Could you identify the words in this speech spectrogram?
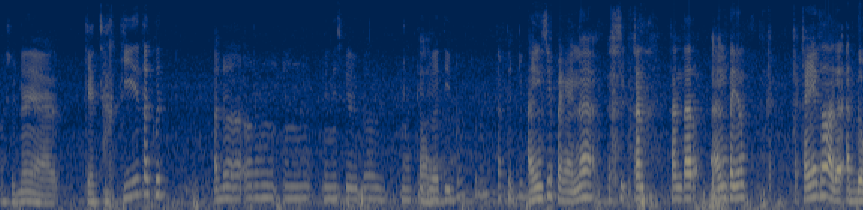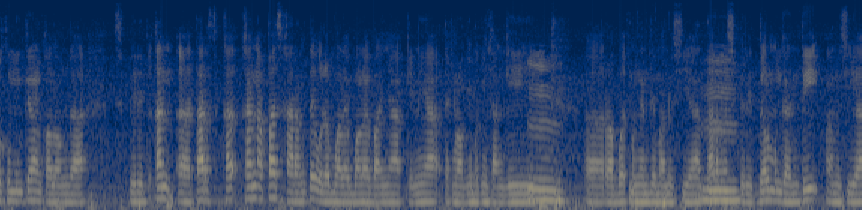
Maksudnya ya kayak Caki takut ada orang yang ini spirit doll mati Oh. tiba-tiba takut juga. Aing sih pengennya kan kan ntar Aing pengen kayaknya ntar ada ada dua kemungkinan kalau nggak spirit kan eh, tar ka- kan apa sekarang tuh udah mulai mulai banyak ini ya teknologi makin canggih Hmm. Eh, robot mengganti manusia ntar Hmm. spirit doll mengganti manusia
